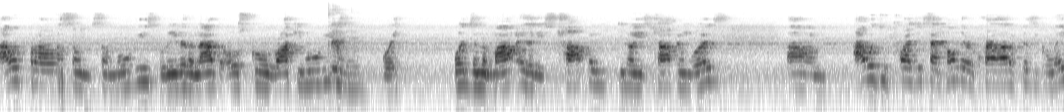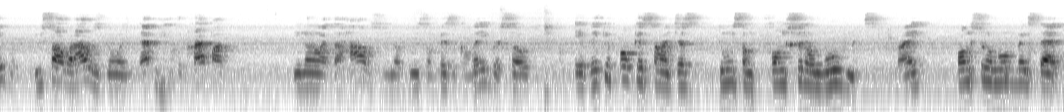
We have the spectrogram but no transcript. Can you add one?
I would put on some some movies, believe it or not, the old school Rocky movies, oh, yeah. where woods in the mountains and he's chopping, you know, he's chopping woods. Um, I would do projects at home that require a lot of physical labor. You saw what I was doing. That beat the crap out you know, at the house, you know, doing some physical labor. So if they can focus on just doing some functional movements, right? Functional movements that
